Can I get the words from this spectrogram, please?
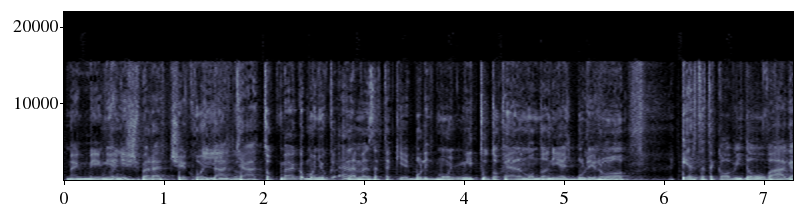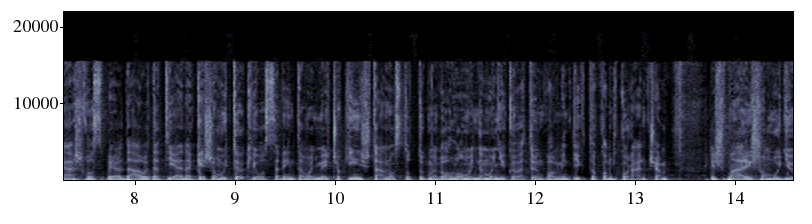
meg még... Milyen ismerettség, hogy látjátok van. meg, mondjuk elemezetek ki egy bulit, mit tudok elmondani egy buliról, uh-huh értetek a videóvágáshoz például, tehát ilyenek. És amúgy tök jó szerintem, hogy még csak Instán osztottuk meg, ahol amúgy nem annyi követőnk van, mint TikTokon, korán sem. És már is amúgy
